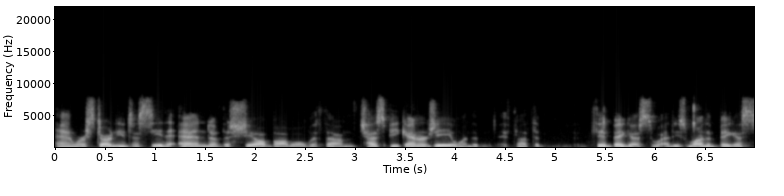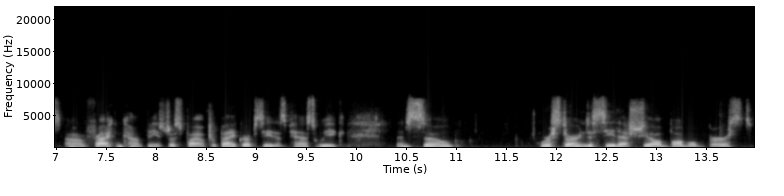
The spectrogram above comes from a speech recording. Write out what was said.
And we're starting to see the end of the shale bubble with um, Chesapeake Energy, one of the, if not the the biggest, at least one of the biggest uh, fracking companies, just filed for bankruptcy this past week, and so we're starting to see that shale bubble burst.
